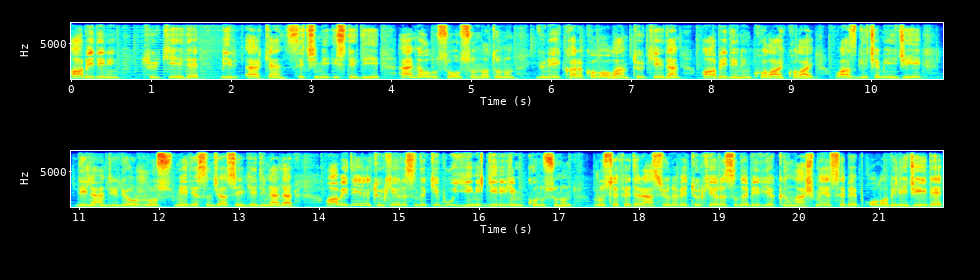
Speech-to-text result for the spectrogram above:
ABD'nin Türkiye'de bir erken seçimi istediği, her ne olursa olsun NATO'nun güney karakolu olan Türkiye'den ABD'nin kolay kolay vazgeçemeyeceği dillendiriliyor Rus medyasınca sevgili dinleyenler. ABD ile Türkiye arasındaki bu yeni gerilim konusunun Rusya Federasyonu ve Türkiye arasında bir yakınlaşmaya sebep olabileceği de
